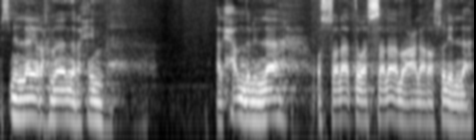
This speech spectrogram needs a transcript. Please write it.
Bismillahirrahmanirrahim. Alhamdulillah wassalatu wassalamu ala Rasulillah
